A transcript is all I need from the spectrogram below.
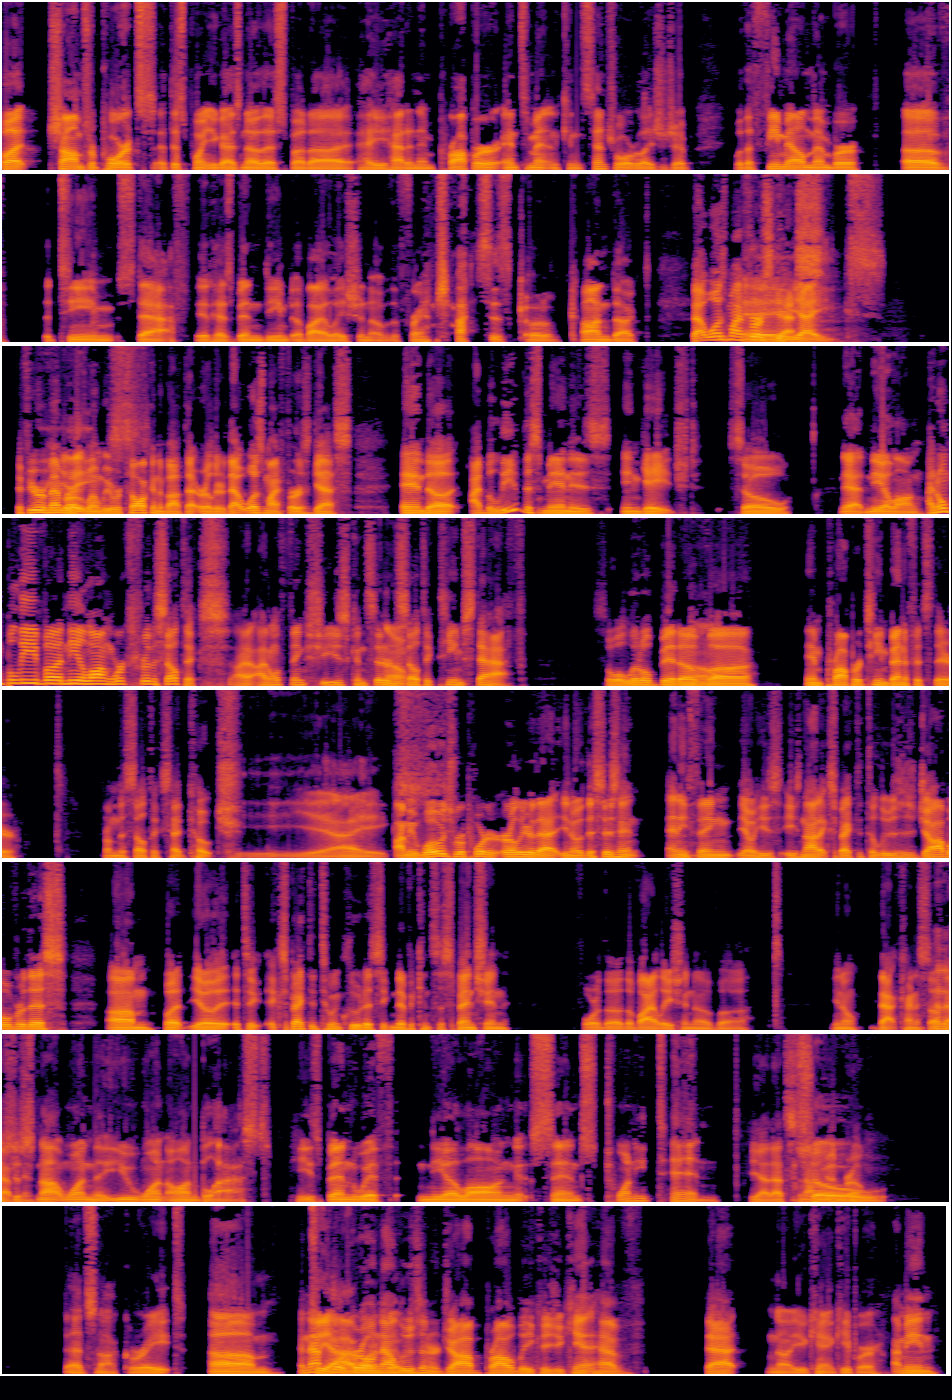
but Shams reports at this point, you guys know this, but uh, he had an improper, intimate, and consensual relationship with a female member of the team staff. It has been deemed a violation of the franchise's code of conduct. That was my first guess. Yikes. If you remember Yikes. when we were talking about that earlier, that was my first guess. And uh, I believe this man is engaged. So yeah, Nia Long. I don't believe uh, Nia Long works for the Celtics. I, I don't think she's considered no. Celtic team staff. So a little bit of no. uh, improper team benefits there from the Celtics head coach. Yikes. I mean, Woj reported earlier that, you know, this isn't anything, you know, he's he's not expected to lose his job over this. Um, but you know, it's expected to include a significant suspension for the the violation of uh you know, that kind of stuff That is happening. just not one that you want on blast. He's been with Nia Long since 2010. Yeah, that's not so, good, bro. That's not great. Um, and that so, yeah, poor girl now to... losing her job probably because you can't have that. No, you can't keep her. I mean,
